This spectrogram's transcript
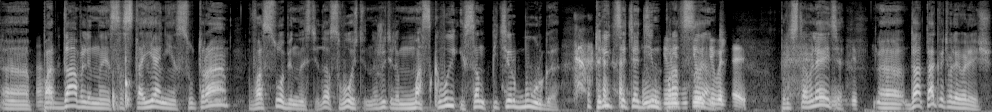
Э, ага. Подавленное состояние с утра, в особенности, да, свойственно жителям Москвы и Санкт-Петербурга. 31%. Представляете? Э, да, так ведь, Валерий Валерьевич?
